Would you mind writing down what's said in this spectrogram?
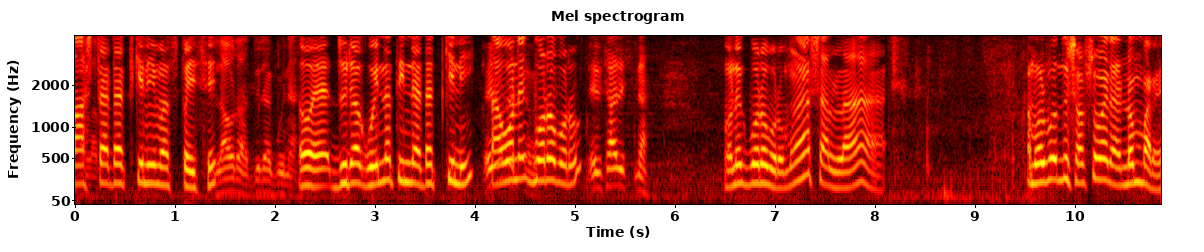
পাঁচটা টাটকিনি মাছ পাইছে দুইটা গুইনা তিনটা টাটকিনি তাও অনেক বড় বড় অনেক বড় বড় মাশাল্লাহ আমার বন্ধু সবসময় র্যান্ডম মারে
